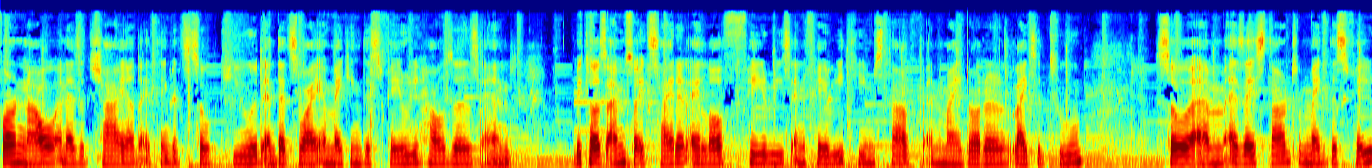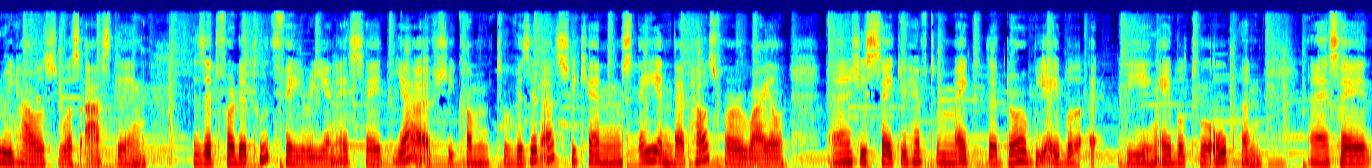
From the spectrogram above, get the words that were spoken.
for now and as a child i think it's so cute and that's why i'm making these fairy houses and because i'm so excited i love fairies and fairy theme stuff and my daughter likes it too. So um, as i start to make this fairy house she was asking is it for the tooth fairy? And i said yeah if she come to visit us she can stay in that house for a while. And she said you have to make the door be able being able to open. And i said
